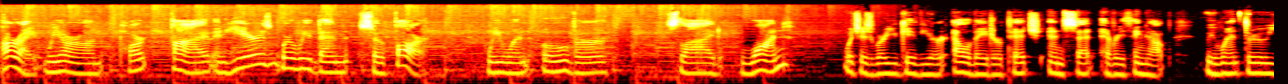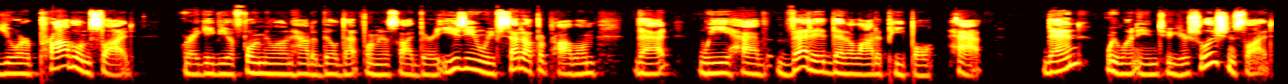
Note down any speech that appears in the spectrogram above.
All right, we are on part five, and here's where we've been so far. We went over slide one, which is where you give your elevator pitch and set everything up. We went through your problem slide, where I gave you a formula on how to build that formula slide very easy. And we've set up a problem that we have vetted that a lot of people have. Then we went into your solution slide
